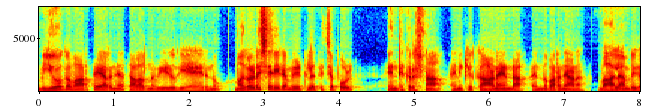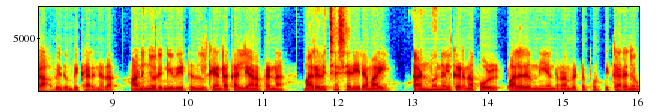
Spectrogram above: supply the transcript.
വിയോഗ വാർത്തയറിഞ്ഞ് തളർന്നു വീഴുകയായിരുന്നു. മകളുടെ ശരീരം വീട്ടിലെത്തിച്ചപ്പോൾ എന്റെ കൃഷ്ണ എനിക്ക് കാണേണ്ട എന്ന് പറഞ്ഞാണ് ബാലാംബിക വിതുമ്പിക്കരഞ്ഞത്. അണിഞ്ഞൊരുങ്ങി വീട്ടിൽ നിൽക്കേണ്ട കല്യാണ പെണ്ണ് മരവിച്ച ശരീരമായി കൺമുന്നിൽ കിടന്നപ്പോൾ പലരും നിയന്ത്രണം വിട്ട് പൊട്ടിക്കരഞ്ഞു.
